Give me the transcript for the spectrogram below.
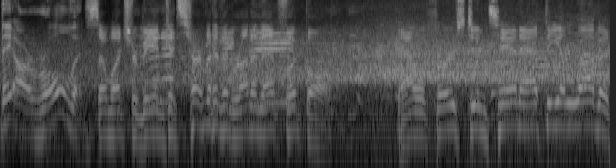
They are rolling. So much for being conservative and running that football. Now a first and 10 at the 11.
